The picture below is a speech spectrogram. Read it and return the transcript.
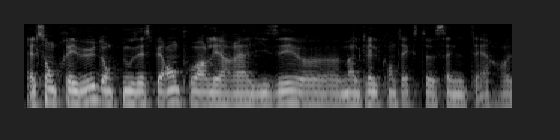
Elles sont prévues, donc nous espérons pouvoir les réaliser euh, malgré le contexte sanitaire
